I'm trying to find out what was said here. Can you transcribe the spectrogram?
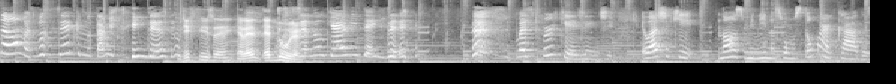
não, mas você que não tá me entendendo. Difícil, hein? Ela é, é dura. Você não quer me entender. Mas por que, gente? Eu acho que nós meninas fomos tão marcadas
